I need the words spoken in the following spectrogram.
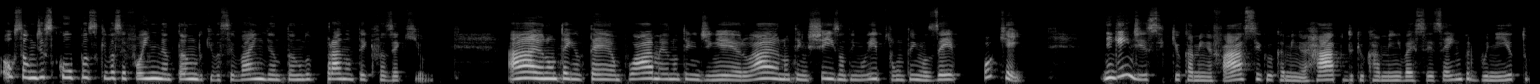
Ou são desculpas que você foi inventando, que você vai inventando para não ter que fazer aquilo? Ah, eu não tenho tempo. Ah, mas eu não tenho dinheiro. Ah, eu não tenho X, não tenho Y, não tenho Z. Ok. Ninguém disse que o caminho é fácil, que o caminho é rápido, que o caminho vai ser sempre bonito,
